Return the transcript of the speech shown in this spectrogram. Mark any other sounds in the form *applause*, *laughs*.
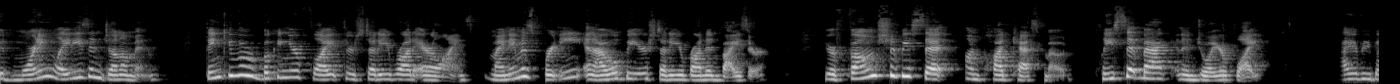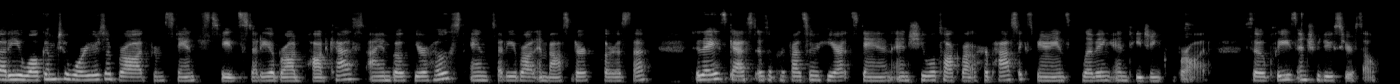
Good morning, ladies and gentlemen. Thank you for booking your flight through Study Abroad Airlines. My name is Brittany, and I will be your Study Abroad advisor. Your phone should be set on podcast mode. Please sit back and enjoy your flight. Hi, everybody. Welcome to Warriors Abroad from Stan State Study Abroad podcast. I am both your host and Study Abroad ambassador, Clarissa. Today's guest is a professor here at Stan, and she will talk about her past experience living and teaching abroad. So please introduce yourself.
